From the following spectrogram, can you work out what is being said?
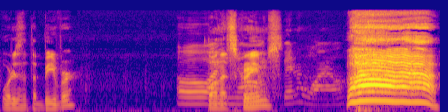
what is it? The beaver. Oh, The one I that know, screams? It's been a while. Ah!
